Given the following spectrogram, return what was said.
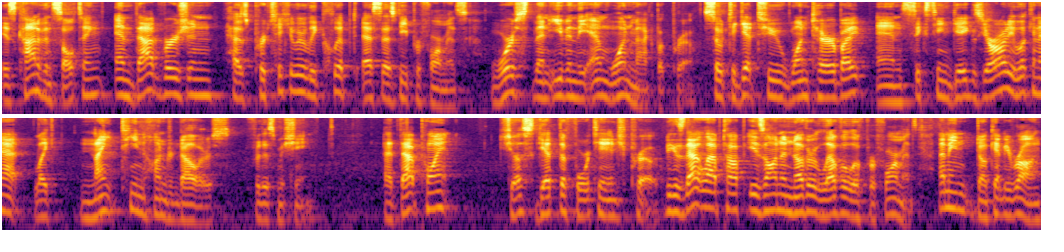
is kind of insulting, and that version has particularly clipped SSD performance, worse than even the M1 MacBook Pro. So to get to one terabyte and 16 gigs, you're already looking at like $1,900 for this machine. At that point, just get the 14 inch Pro because that laptop is on another level of performance. I mean, don't get me wrong,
